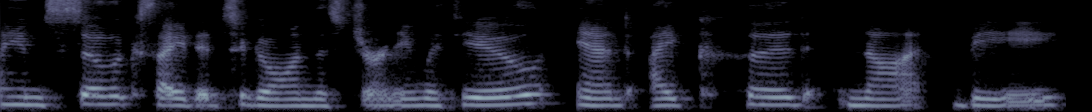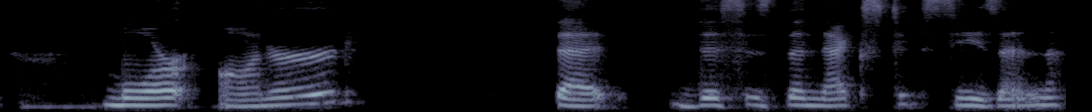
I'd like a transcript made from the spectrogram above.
I am so excited to go on this journey with you. And I could not be more honored that this is the next season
